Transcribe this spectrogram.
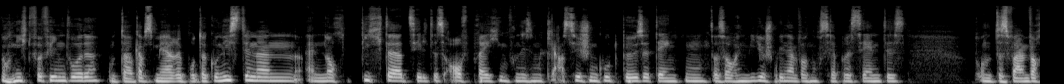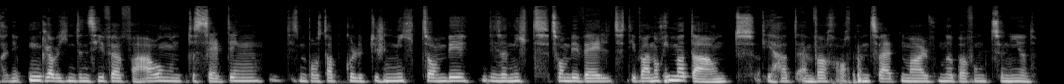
noch nicht verfilmt wurde. Und da gab es mehrere Protagonistinnen, ein noch dichter erzähltes Aufbrechen von diesem klassischen Gut-Böse-Denken, das auch in Videospielen einfach noch sehr präsent ist. Und das war einfach eine unglaublich intensive Erfahrung und das Setting, diesem postapokalyptischen Nicht-Zombie, dieser Nicht-Zombie-Welt, die war noch immer da und die hat einfach auch beim zweiten Mal wunderbar funktioniert.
